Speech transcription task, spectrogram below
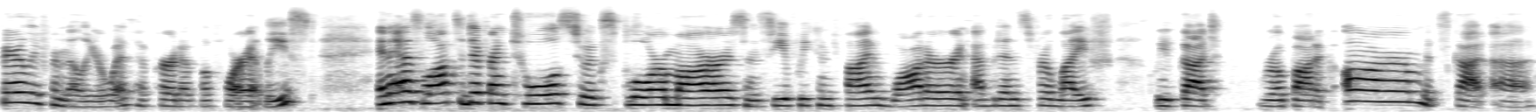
fairly familiar with, have heard of before at least. And it has lots of different tools to explore Mars and see if we can find water and evidence for life. We've got robotic arm, it's got a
